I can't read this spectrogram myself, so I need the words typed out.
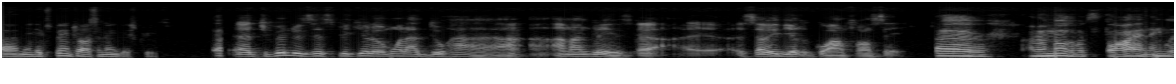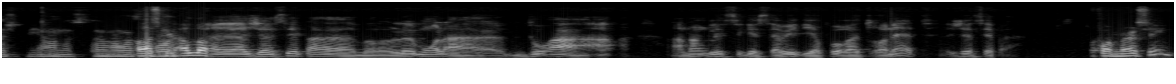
I mean, explain to us in English, please. Euh, tu peux nous expliquer le mot la doha en, en anglais Euh, euh, Ça veut dire quoi en français? Uh, I don't know what's dua in English, to be honest. I don't know what's the Asking word. Allah Euh, Je ne sais pas, bon, le mot la doha en, en anglais, c'est ce que ça veut dire pour être honnête. Je ne sais pas. for mercy?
